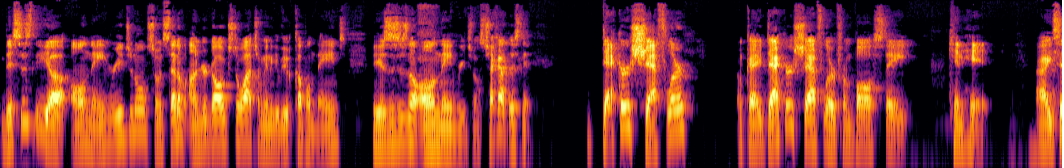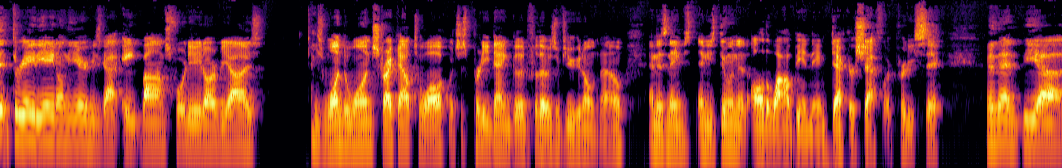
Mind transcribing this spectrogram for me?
this is the uh, all name regional. So instead of underdogs to watch, I'm going to give you a couple names because this is the all name regionals. Check out this name Decker Scheffler. Okay. Decker Scheffler from Ball State can hit. All right. He's hitting 388 on the year. He's got eight bombs, 48 RBIs. He's one to one strikeout to walk, which is pretty dang good for those of you who don't know. And his name's and he's doing it all the while being named Decker Scheffler. Pretty sick. And then the uh,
